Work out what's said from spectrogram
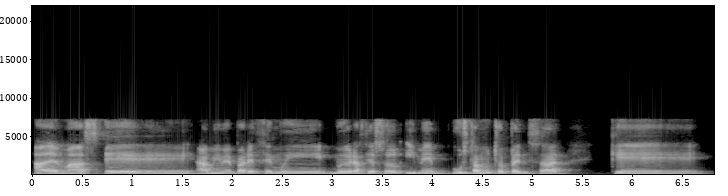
además eh, a mí me parece muy, muy gracioso y me gusta mucho pensar que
